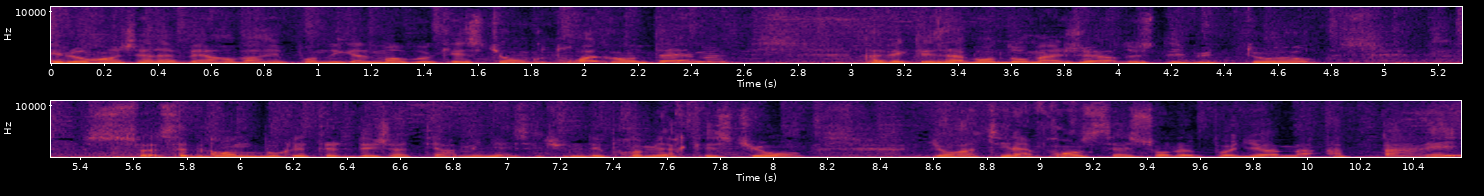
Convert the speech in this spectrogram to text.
Et Laurent Jalabert, on va répondre également à vos questions. Trois grands thèmes avec les abandons majeurs de ce début de tour. Cette grande boucle est-elle déjà terminée? C'est une des premières questions. Y aura-t-il un Français sur le podium à Paris?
